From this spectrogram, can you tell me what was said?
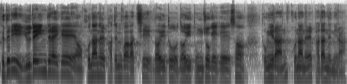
그들이 유대인들에게 어, 고난을 받음과 같이 너희도 너희 동족에게서 동일한 고난을 받았느니라.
